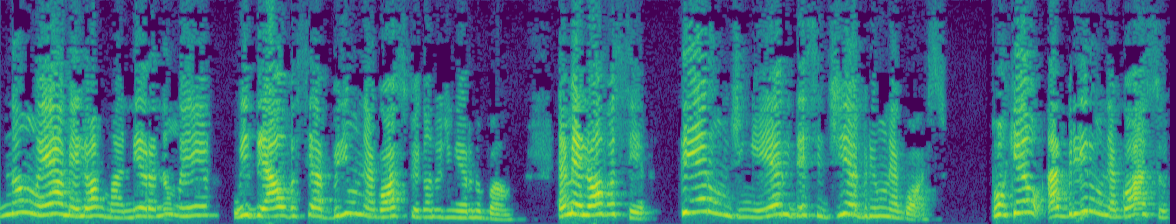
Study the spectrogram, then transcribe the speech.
não é a melhor maneira, não é o ideal você abrir um negócio pegando dinheiro no banco. É melhor você ter um dinheiro e decidir abrir um negócio. Porque abrir um negócio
